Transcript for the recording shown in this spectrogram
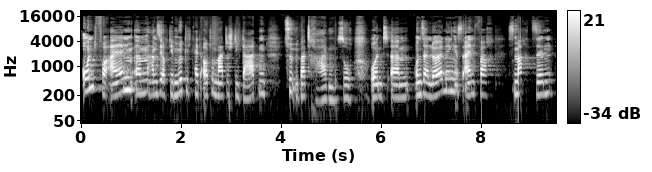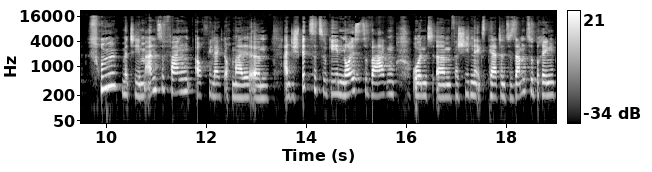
Und vor allem ähm, haben sie auch die Möglichkeit, automatisch die Daten zu übertragen. So. Und ähm, unser Learning ist einfach, es macht Sinn, früh mit Themen anzufangen, auch vielleicht auch mal ähm, an die Spitze zu gehen, Neues zu wagen und ähm, verschiedene Experten zusammenzubringen.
